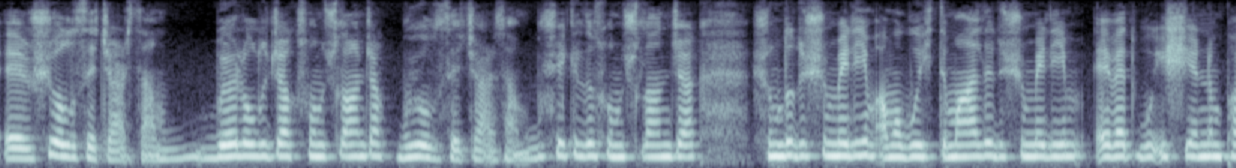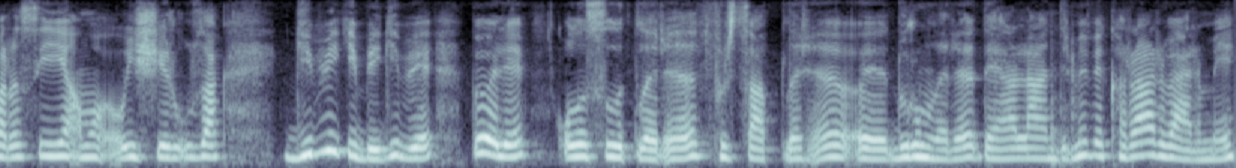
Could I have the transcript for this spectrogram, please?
E, şu yolu seçersem böyle olacak sonuçlanacak bu yolu seçersem bu şekilde sonuçlanacak şunu da düşünmeliyim ama bu ihtimalde düşünmeliyim evet bu iş yerinin parası iyi ama o iş yeri uzak gibi gibi gibi böyle olasılıkları fırsatları e, durumları değerlendirme ve karar verme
